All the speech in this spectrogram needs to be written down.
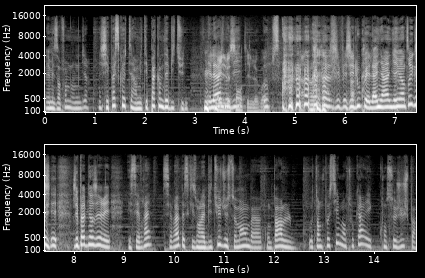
mais mes enfants vont me dire, je sais pas ce que t'es, hein, mais t'es pas comme d'habitude. Et là, ils le sentent, ils le voient. Oups, j'ai loupé. Là, il y, a eu un truc, j'ai pas bien géré. Et c'est vrai, c'est vrai parce qu'ils ont l'habitude justement bah, qu'on parle autant que possible en tout cas et qu'on se juge pas.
